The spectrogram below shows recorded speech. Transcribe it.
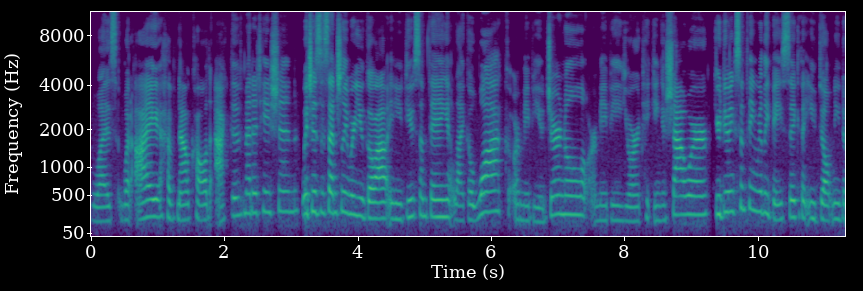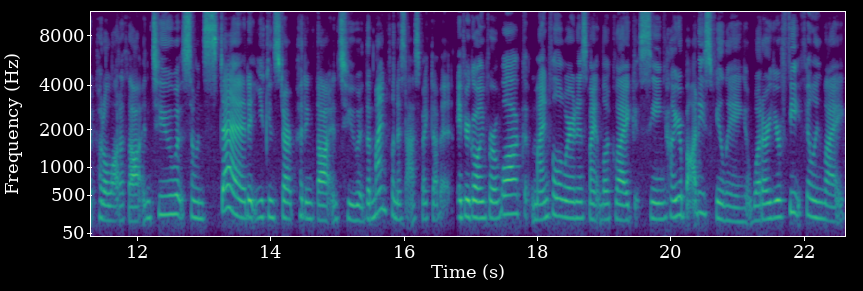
was what I have now called active meditation, which is essentially where you go out and you do something like a walk, or maybe you journal, or maybe maybe you're taking a shower. You're doing something really basic that you don't need to put a lot of thought into. So instead, you can start putting thought into the mindfulness aspect of it. If you're going for a walk, mindful awareness might look like seeing how your body's feeling. What are your feet feeling like?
